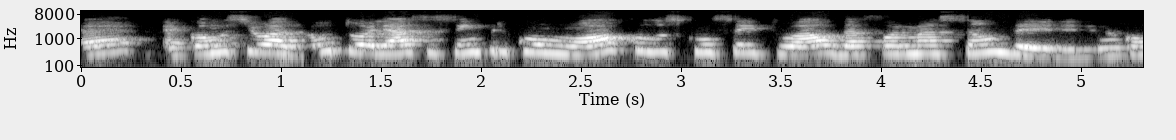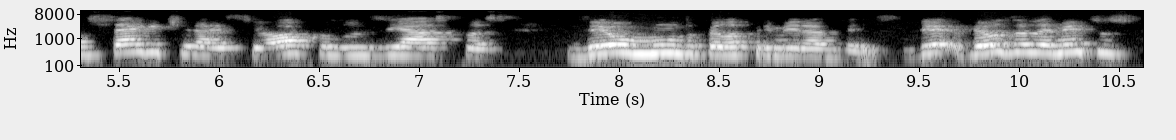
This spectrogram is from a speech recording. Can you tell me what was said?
É, é como se o adulto olhasse sempre com um óculos conceitual da formação dele. Ele não consegue tirar esse óculos e, aspas, ver o mundo pela primeira vez. Ver, ver os elementos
